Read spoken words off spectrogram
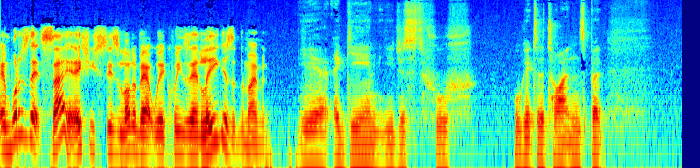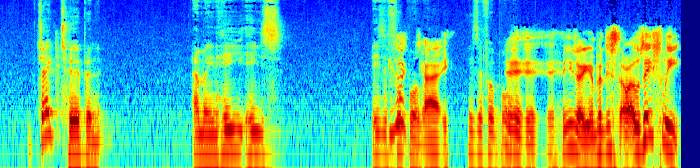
and what does that say? It actually says a lot about where Queensland League is at the moment. Yeah, again, you just. oof. we'll get to the Titans, but Jake Turpin. I mean, he he's he's a He's footballer. okay. He's a footballer. Yeah, he's okay. But just, I was actually,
